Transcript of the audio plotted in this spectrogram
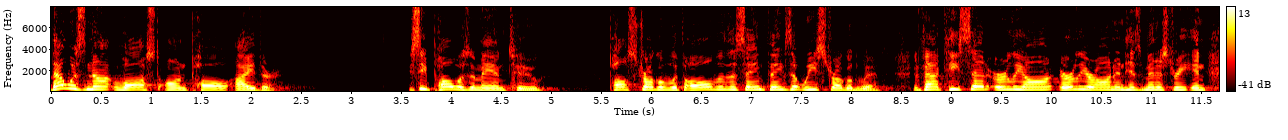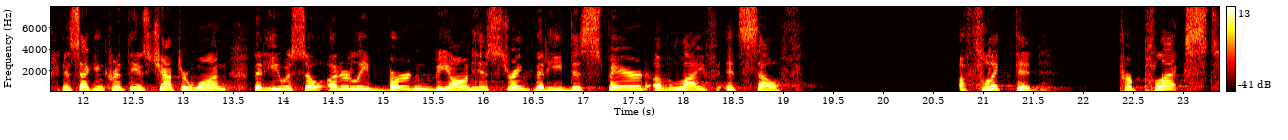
that was not lost on Paul either. You see, Paul was a man too. Paul struggled with all of the same things that we struggled with. In fact, he said early on, earlier on in his ministry in, in 2 Corinthians chapter 1 that he was so utterly burdened beyond his strength that he despaired of life itself. Afflicted, perplexed,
